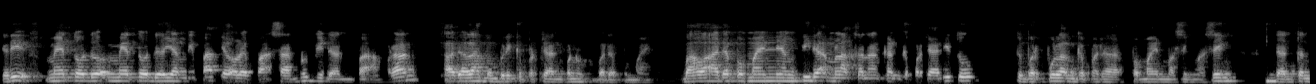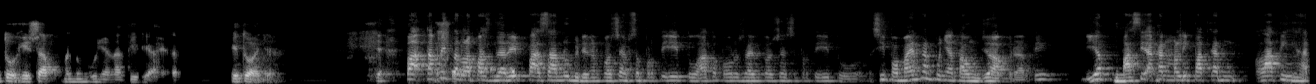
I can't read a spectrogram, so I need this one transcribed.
Jadi metode metode yang dipakai oleh Pak Sarnubi dan Pak Amran adalah memberi kepercayaan penuh kepada pemain. Bahwa ada pemain yang tidak melaksanakan kepercayaan itu, itu berpulang kepada pemain masing-masing dan tentu hisap menunggunya nanti di akhirat. Itu aja. Ya, Pak, tapi terlepas dari Pak Sanubi dengan konsep seperti itu atau pengurus lain konsep seperti itu, si pemain kan punya tanggung jawab berarti dia pasti akan melipatkan latihan.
